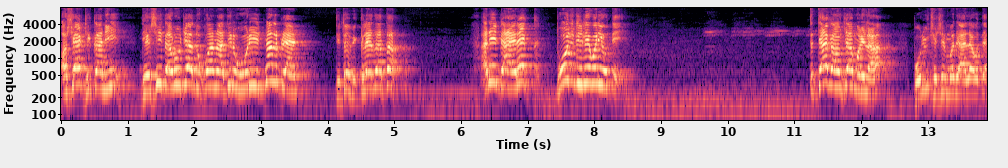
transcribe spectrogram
अशा ठिकाणी देशी दारूच्या दुकानातील ओरिजिनल ब्रँड तिथं विकल्या जातात. आणि डायरेक्ट पोच डिलिव्हरी होते. तर त्या गावच्या महिला पोलीस स्टेशनमध्ये आल्या होत्या.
